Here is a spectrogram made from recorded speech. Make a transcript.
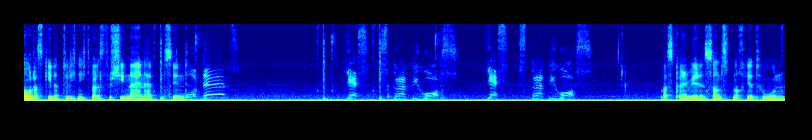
Oh, das geht natürlich nicht, weil es verschiedene Einheiten sind. Was können wir denn sonst noch hier tun?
